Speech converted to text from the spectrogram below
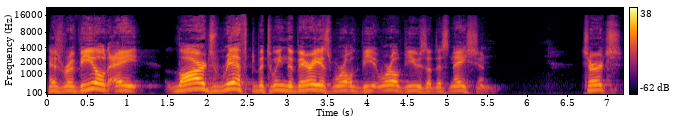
has revealed a large rift between the various world worldviews of this nation. Church,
